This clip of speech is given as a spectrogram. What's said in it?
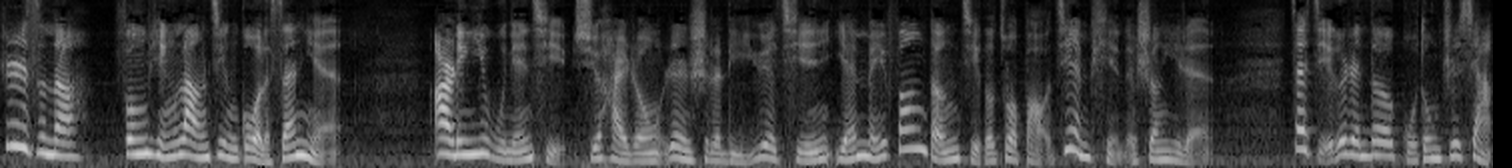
日子呢，风平浪静过了三年。二零一五年起，徐海荣认识了李月琴、严梅芳等几个做保健品的生意人，在几个人的鼓动之下，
